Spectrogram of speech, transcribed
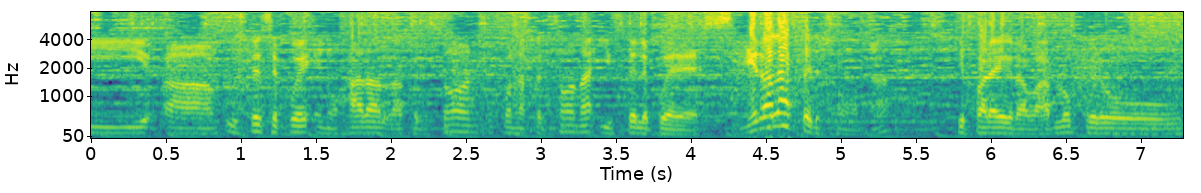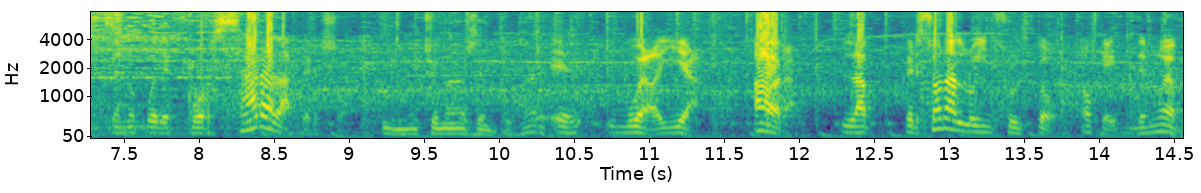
y ah, usted se puede enojar a la persona con la persona y usted le puede decir a la persona que para grabarlo, pero usted no puede forzar a la persona. Y mucho menos empujar. bueno, ya. Ahora, la persona lo insultó. Ok, de nuevo.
